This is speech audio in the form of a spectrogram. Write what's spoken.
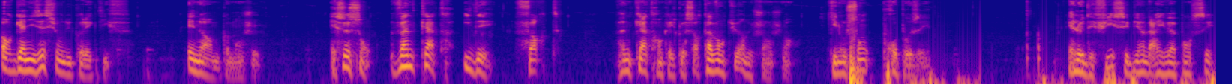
organisation du collectif. Énorme comme enjeu. Et ce sont 24 idées fortes, 24 en quelque sorte aventures de changement qui nous sont proposées. Et le défi, c'est bien d'arriver à penser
